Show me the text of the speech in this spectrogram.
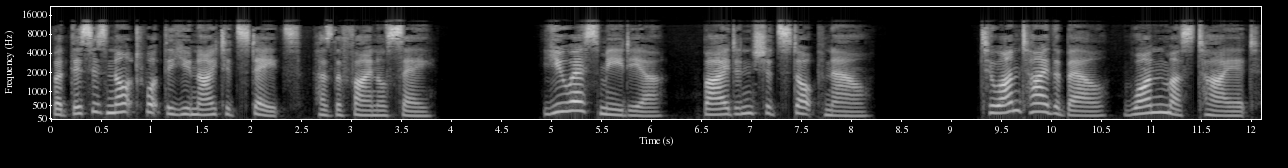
but this is not what the United States has the final say. US media, Biden should stop now. To untie the bell, one must tie it.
